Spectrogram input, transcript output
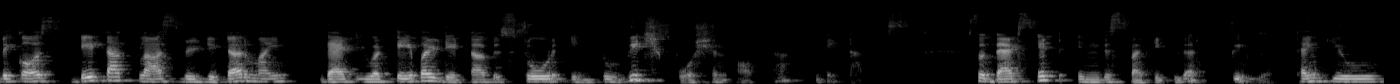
because data class will determine that your table data will store into which portion of the database. So that's it in this particular video. Thank you.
